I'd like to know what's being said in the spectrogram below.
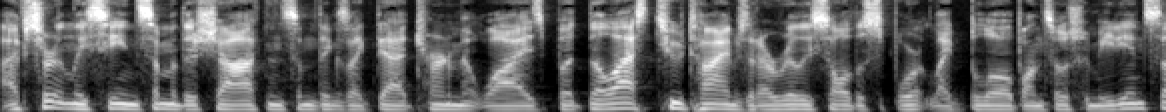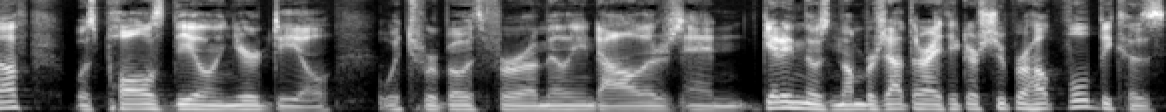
I've certainly seen some of the shots and some things like that tournament wise, but the last two times that I really saw the sport like blow up on social media and stuff was Paul's deal and your deal, which were both for a million dollars. And getting those numbers out there, I think, are super helpful because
